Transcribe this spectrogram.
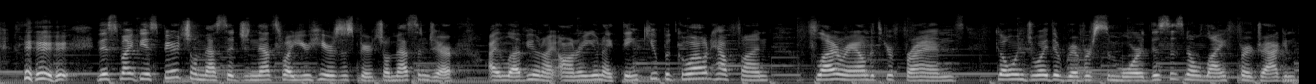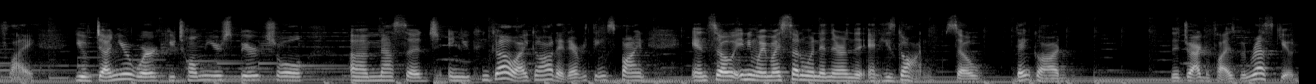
this might be a spiritual message, and that's why you're here as a spiritual messenger. I love you, and I honor you, and I thank you, but go out and have fun, fly around with your friends Go enjoy the river some more. This is no life for a dragonfly. You've done your work. You told me your spiritual uh, message, and you can go. I got it. Everything's fine. And so, anyway, my son went in there, and, the, and he's gone. So, thank God, the dragonfly has been rescued.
